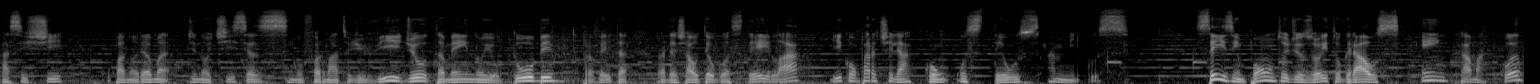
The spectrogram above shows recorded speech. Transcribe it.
assistir panorama de notícias no formato de vídeo, também no YouTube. Aproveita para deixar o teu gostei lá e compartilhar com os teus amigos. 6 em ponto, 18 graus em Camacuã.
